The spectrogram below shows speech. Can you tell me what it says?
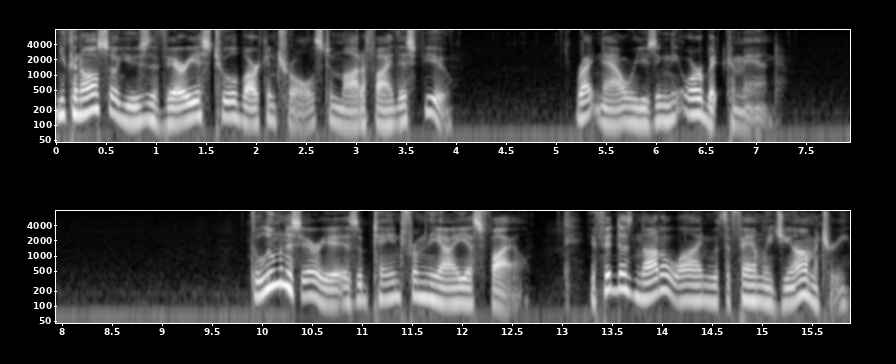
You can also use the various toolbar controls to modify this view. Right now we're using the Orbit command. The luminous area is obtained from the IES file. If it does not align with the family geometry,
